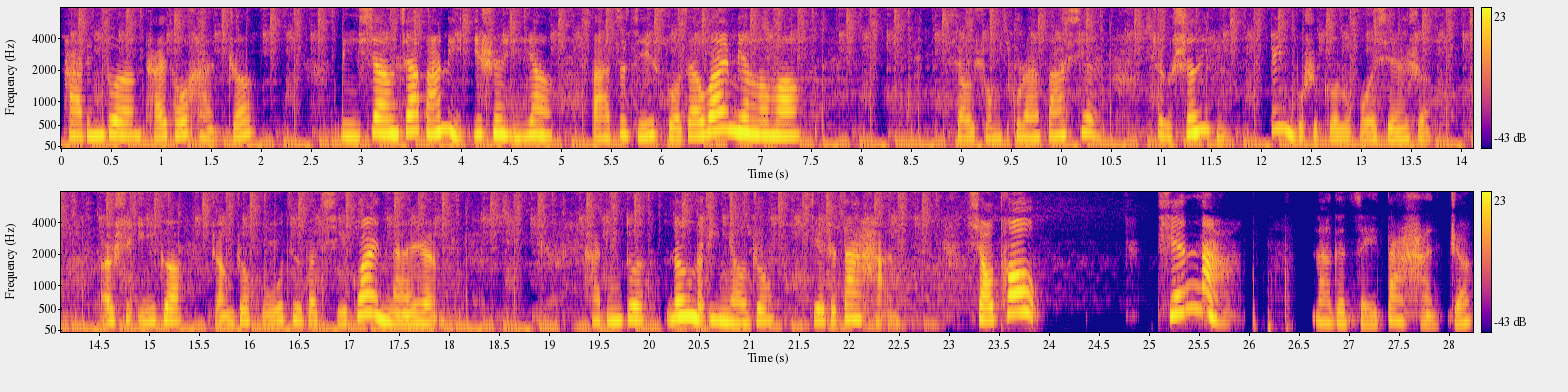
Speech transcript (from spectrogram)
帕丁顿抬头喊着：“你像加法里医生一样，把自己锁在外面了吗？”小熊突然发现，这个身影并不是格鲁伯先生，而是一个长着胡子的奇怪男人。帕丁顿愣了一秒钟，接着大喊：“小偷！”天哪！那个贼大喊着，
